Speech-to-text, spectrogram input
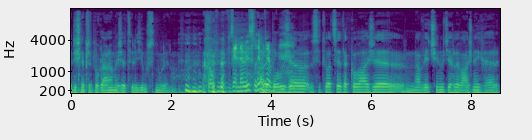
Když nepředpokládáme, že ty lidi usnuli. No. to si nemyslím, Ale že by... bohužel situace je taková, že na většinu těchto vážných her,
